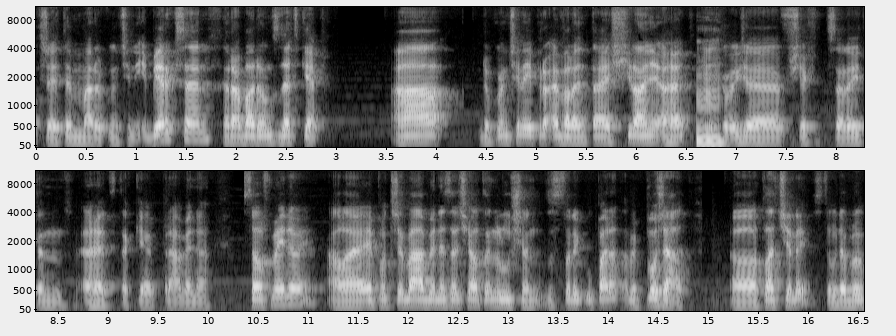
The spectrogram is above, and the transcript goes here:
Tři itemy má dokončený i Bjergsen, Rabadon z Deadcap. A dokončený pro Evelyn, ta je šíleně ahead, hmm. takový, že všech, celý ten ahead tak je právě na selfmadeovi, ale je potřeba, aby nezačal ten Lucian za stolik upadat, aby pořád uh, tlačili s tou double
